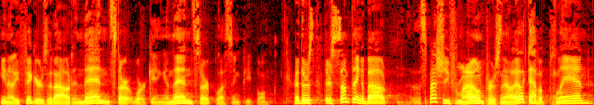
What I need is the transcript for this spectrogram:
you know, he figures it out and then start working and then start blessing people. Right? There's, there's something about, especially for my own personality, I like to have a plan.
